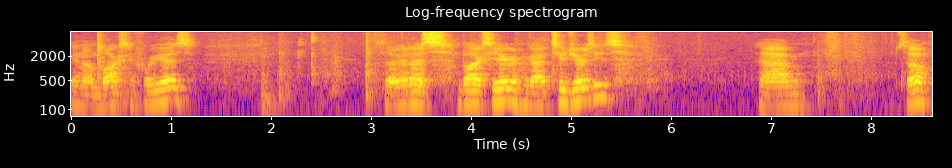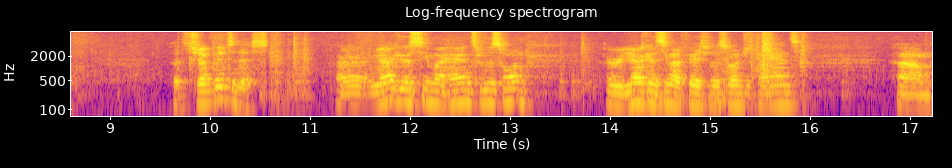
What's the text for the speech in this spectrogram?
an unboxing for you guys. So I got this box here. I got two jerseys. Um, so let's jump into this. Alright, you're not going to see my hands for this one. Or you're not going to see my face for this one, just my hands. Um,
